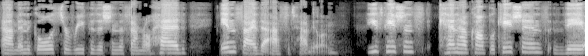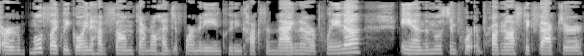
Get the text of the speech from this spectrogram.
um, and the goal is to reposition the femoral head inside the acetabulum. These patients can have complications. They are most likely going to have some femoral head deformity, including coxa magna or plana. And the most important prognostic factor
